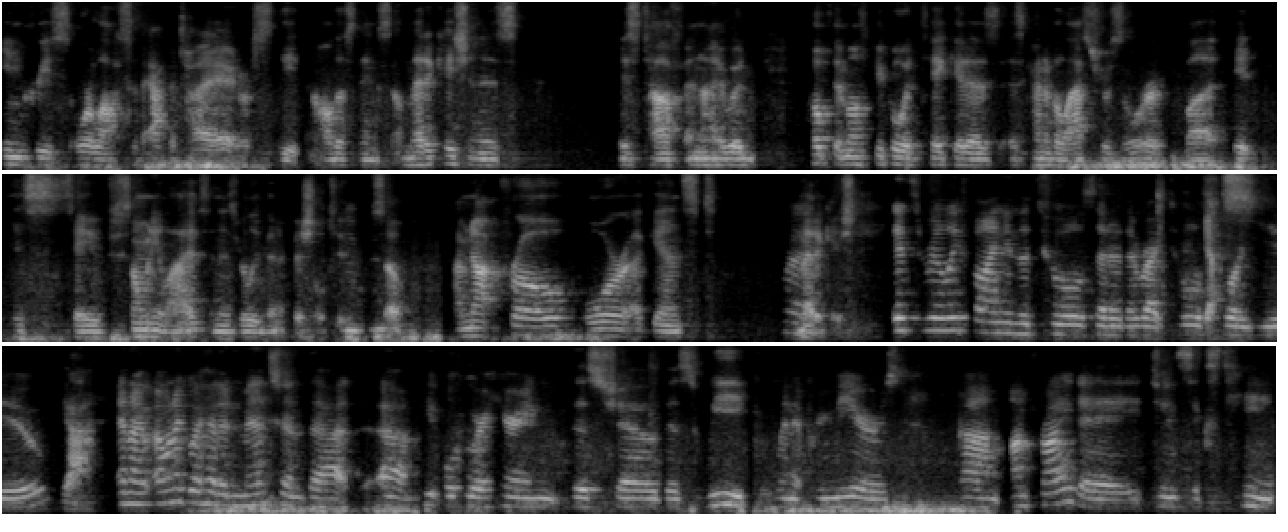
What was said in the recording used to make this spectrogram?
increase or loss of appetite or sleep and all those things. So medication is is tough, and I would hope that most people would take it as, as kind of a last resort, but it has saved so many lives and is really beneficial too. Mhm. So I'm not pro or against Right. medication. It's really finding the tools that are the right tools Yes. for you. Yeah. And I, I want to go ahead and mention that um, people who are hearing this show this week when it premieres, um, on Friday, June 16th,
